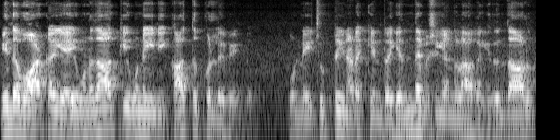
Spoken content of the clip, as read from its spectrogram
இந்த வாழ்க்கையை உனதாக்கி உன்னை நீ காத்து கொள்ள வேண்டும். உன்னை சுற்றி நடக்கின்ற எந்த விஷயங்களாக இருந்தாலும்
